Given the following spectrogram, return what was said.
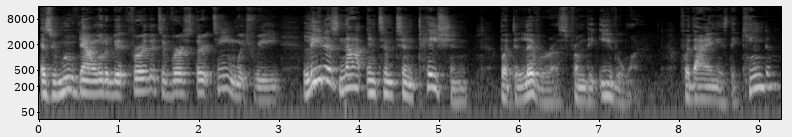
As we move down a little bit further to verse 13, which read, Lead us not into temptation, but deliver us from the evil one. For thine is the kingdom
